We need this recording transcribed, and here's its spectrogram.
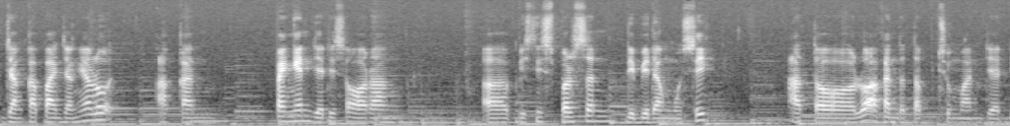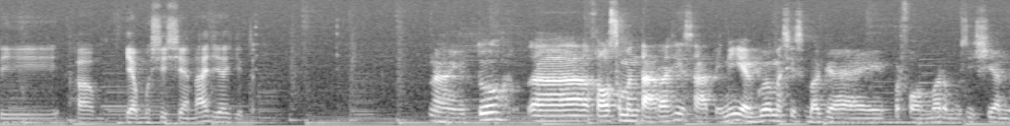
jangka panjangnya lo akan pengen jadi seorang uh, business person di bidang musik atau lo akan tetap cuman jadi um, ya musician aja gitu? Nah itu eh, kalau sementara sih saat ini ya gue masih sebagai performer, musician.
